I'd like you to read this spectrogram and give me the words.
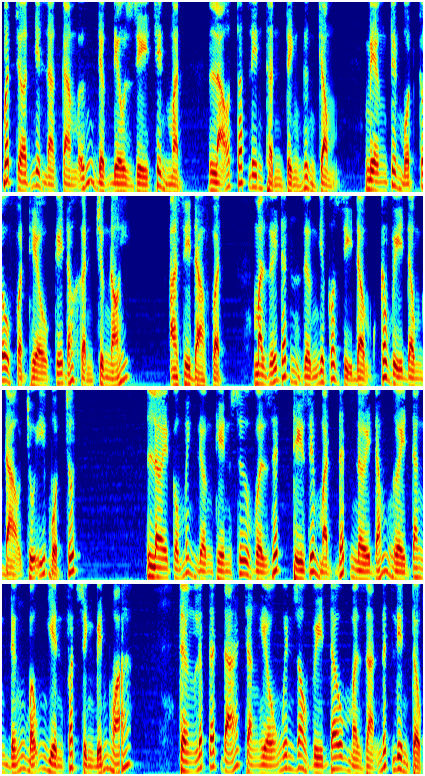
bất chợt như là cảm ứng được điều gì trên mặt, lão toát lên thần tình ngưng trọng, miệng tuyên một câu Phật hiệu kế đó khẩn trương nói. A-di-đà Phật, mà dưới đất dường như có dị động, các vị đồng đạo chú ý một chút. Lời của Minh Lượng Thiền Sư vừa dứt thì dưới mặt đất nơi đám người đang đứng bỗng nhiên phát sinh biến hóa. Từng lớp đất đá chẳng hiểu nguyên do vì đâu mà dạn nứt liên tục.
